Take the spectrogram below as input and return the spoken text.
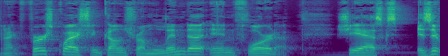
All right. First question comes from Linda in Florida. She asks, "Is it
